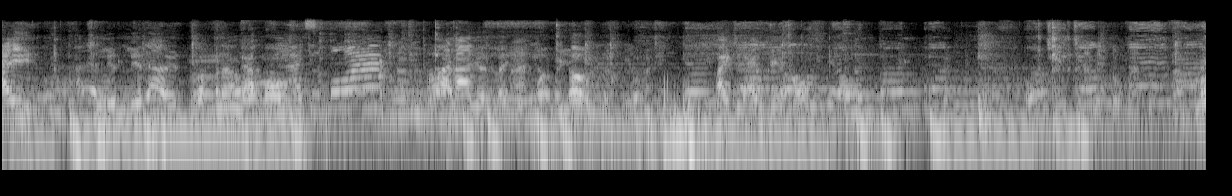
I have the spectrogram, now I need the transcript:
cay liến liến à đạp mồm mua na giờ lấy chụp mua mình. Ừ. Ờ tay chữ em kia không. Đi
